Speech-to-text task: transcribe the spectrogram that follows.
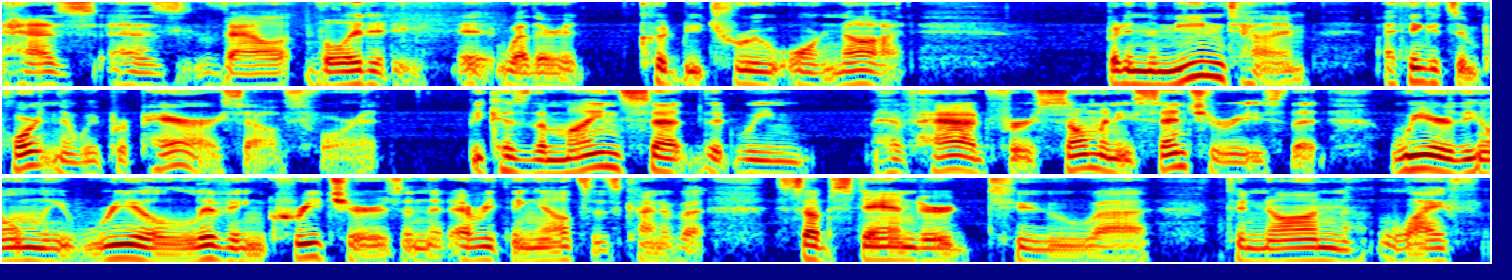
has has val- validity, it, whether it could be true or not. But in the meantime, I think it's important that we prepare ourselves for it because the mindset that we have had for so many centuries that we are the only real living creatures and that everything else is kind of a substandard to uh, to non-life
